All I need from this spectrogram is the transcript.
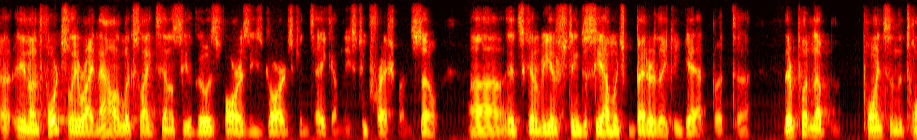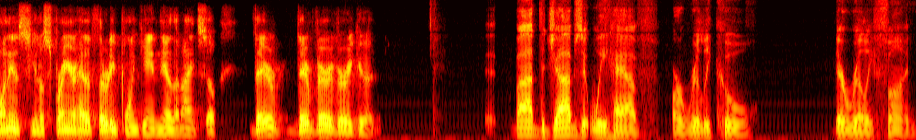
uh, you know, unfortunately, right now it looks like Tennessee will go as far as these guards can take them, these two freshmen. So uh, it's going to be interesting to see how much better they can get. But uh, they're putting up points in the 20s. You know, Springer had a 30 point game the other night, so they're they're very very good. Bob, the jobs that we have are really cool. They're really fun,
